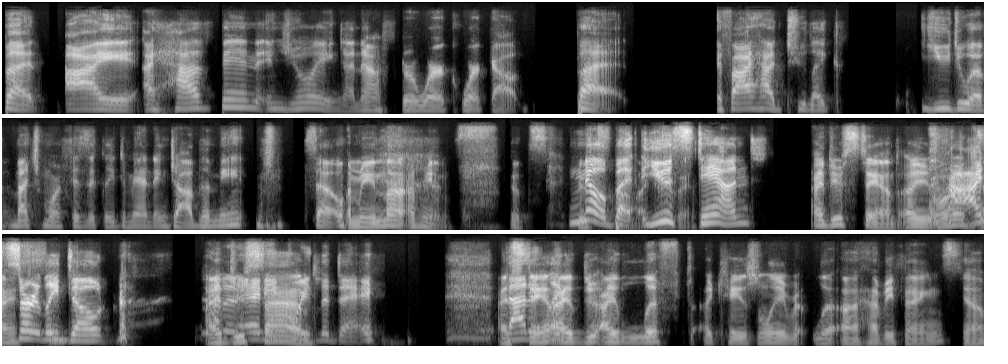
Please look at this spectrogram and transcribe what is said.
but I I have been enjoying an after work workout. But if I had to like, you do a much more physically demanding job than me, so I mean, not. I mean, it's no. it's not But you crazy. stand. I do stand. I, or I, certainly stand- don't. I do at any stand. point in the day. I That, stand. I like- do. I lift occasionally uh, heavy things. Yeah.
